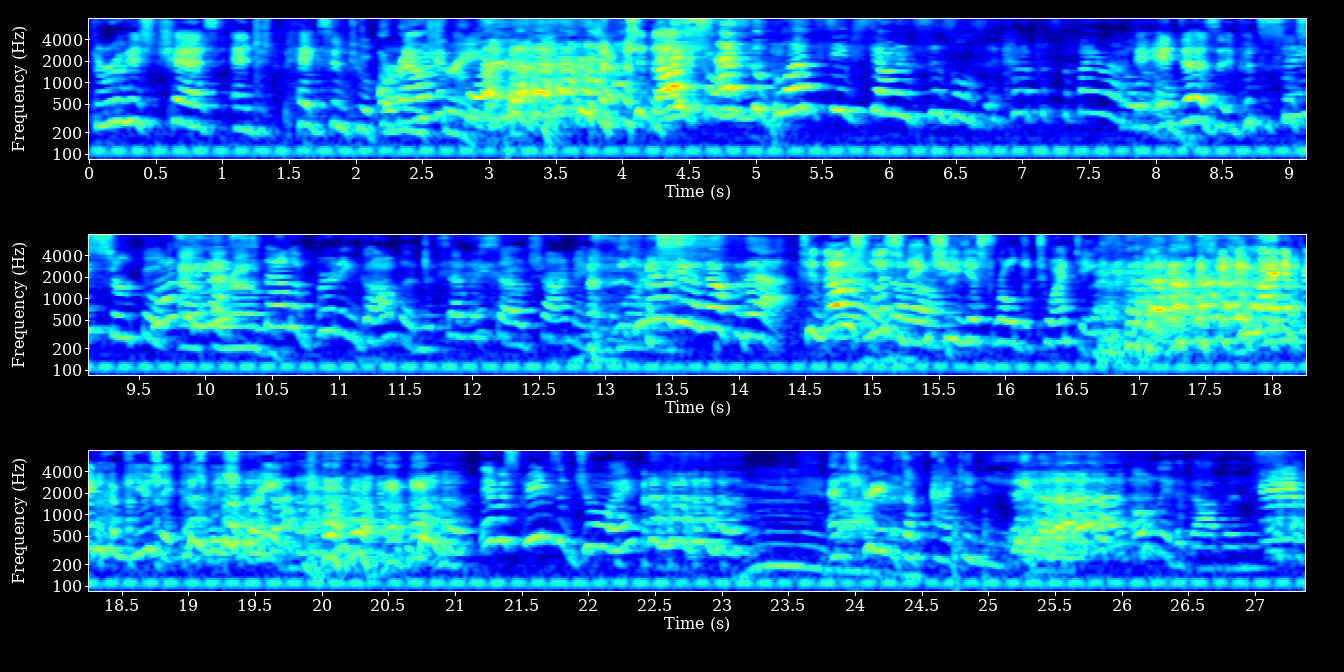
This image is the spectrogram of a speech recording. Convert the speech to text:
through his chest, and just pegs him to a burning Around a tree. corner. to As, those, as the blood seeps down and sizzles, it kind of puts the fire out a little. it does. It puts this little See? circle Plus, out it's that around. smell of burning goblin that's ever so charming You morning. never get enough of that. to those Yeah. listening, So- she just rolled a 20. it might have been confusing because we screamed. There were screams of joy. Mm. And screams of agony. Only the goblins. And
